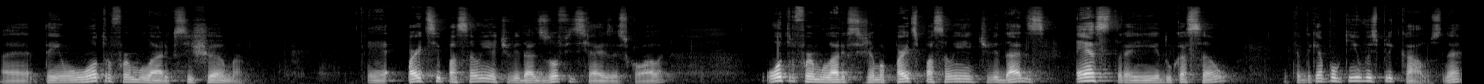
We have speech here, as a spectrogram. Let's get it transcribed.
É, tem um outro formulário que se chama é, Participação em atividades oficiais da escola. Outro formulário que se chama Participação em atividades extra em educação. que Daqui a pouquinho eu vou explicá-los. Né?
